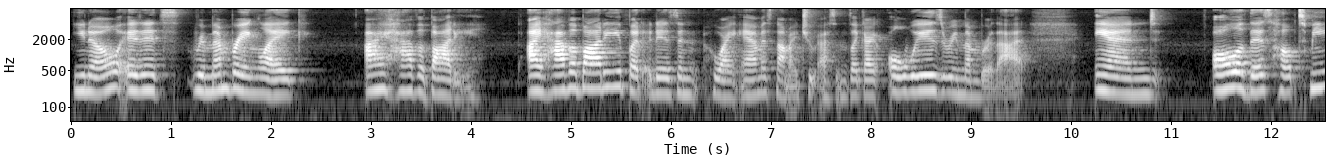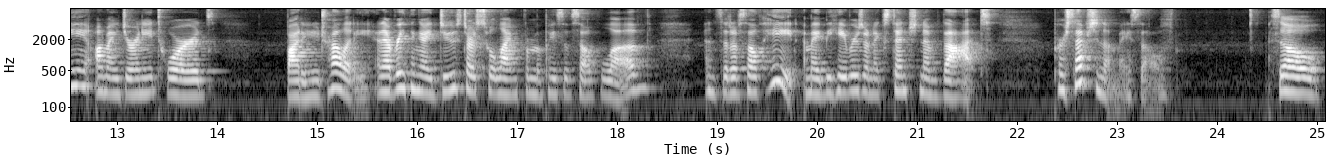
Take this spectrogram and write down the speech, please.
you know? And it's remembering like, I have a body. I have a body, but it isn't who I am. It's not my true essence. Like, I always remember that. And all of this helped me on my journey towards body neutrality. And everything I do starts to align from a place of self love instead of self hate. And my behaviors are an extension of that perception of myself. So,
